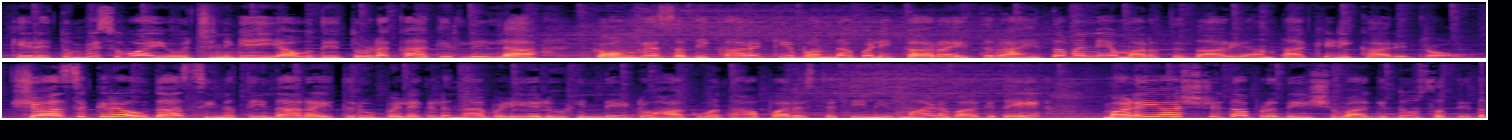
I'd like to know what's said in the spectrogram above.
ಕೆರೆ ತುಂಬಿಸುವ ಯೋಜನೆಗೆ ಯಾವುದೇ ತೊಡಕಾಗಿರಲಿಲ್ಲ. ಕಾಂಗ್ರೆಸ್ ಅಧಿಕಾರಕ್ಕೆ ಬಂದ ಬಳಿಕ ರೈತರ ಹಿತವನ್ನೇ ಮರೆತಿದ್ದಾರೆ ಅಂತ ಕಿಡಿಕಾರಿದ್ರು. ಶಾಸಕರ ಉದಾಸೀನತೆಯಿಂದ ರೈತರು ಬೆಳೆಗಳನ್ನ ಬೆಳೆಯಲು ಹಿಂದೇಟು ಹಾಕುವಂತಹ ಪರಿಸ್ಥಿತಿ ನಿರ್ಮಾಣವಾಗಿದೆ. ಮಳೆಯಾಶ್ರಿತ ಪ್ರದೇಶವಾಗಿದ್ದು ಸದ್ಯದ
